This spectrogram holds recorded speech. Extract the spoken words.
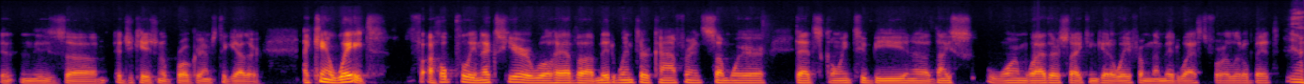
in, in these uh, educational programs together. I can't wait. Hopefully next year we'll have a midwinter conference somewhere that's going to be in a nice warm weather so I can get away from the Midwest for a little bit. Yeah.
